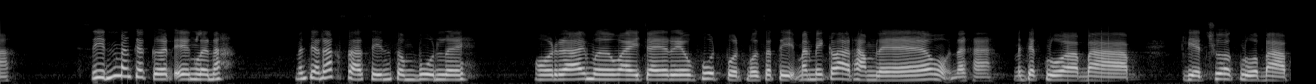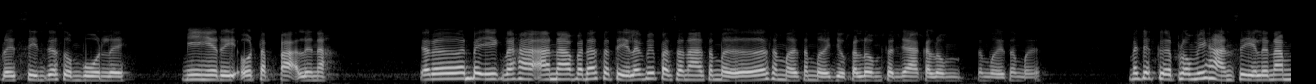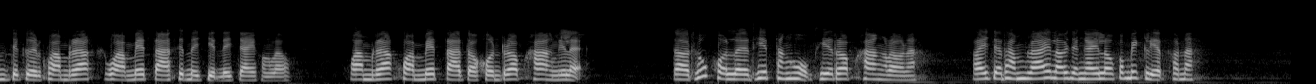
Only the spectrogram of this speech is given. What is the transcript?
ศีลมันก็เกิดเองเลยนะ มันจะรักษาศีลสมบูรณ์เลย โหดร้ายมือไวใจเร็วพูดปดหมดสติมันไม่กล้าทำแล้วนะคะ มันจะกลัวบาป เกลียดชั่วกลัวบาปเลยศีลจะสมบูรณ์เลย มีฮิริโอตปะเลยนะเจริญไปอีกนะคะ อานาปนสติและวิปัสสนาเสมอเสมอเสมออยู่กับลมสัญญากับลมเสมอเสมอ มันจะเกิดพรหมวิหารสี่เลยนะมันจะเกิดความรักความเมตตาขึ้นในจิตในใจของเรา ความรักความเมตตาต่อคนรอบข้างนี่แหละ ต่อทุกคนเลยที่ทั้งหกที่รอบข้างเรานะ ใครจะทำร้ายเรายังไงเราก็ไม่เกลียดเขานะ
